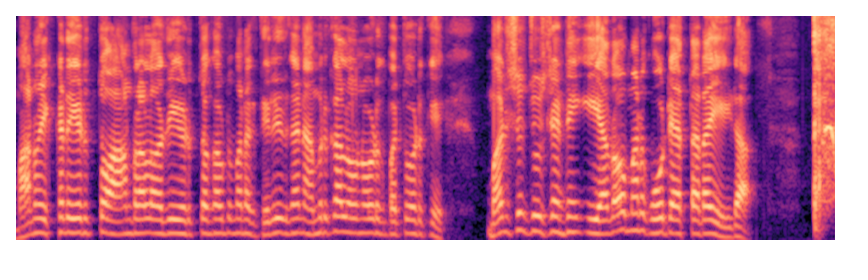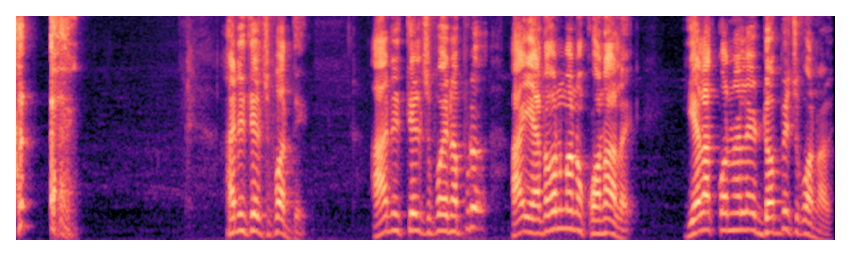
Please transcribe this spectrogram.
మనం ఇక్కడ ఎడుతాం ఆంధ్రాలో అది ఎడుతాం కాబట్టి మనకు తెలియదు కానీ అమెరికాలో ఉన్నవాడికి ప్రతి వాడికి మనిషిని చూసినట్టు ఈ ఏదో మనకు ఓటేస్తాడా ఈడ? అని తెలిసిపోద్ది. అని తెలిసిపోయినప్పుడు ఆ ఎదవను మనం కొనాలి. ఎలా కొనాలి? డబ్బు ఇచ్చి కొనాలి.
